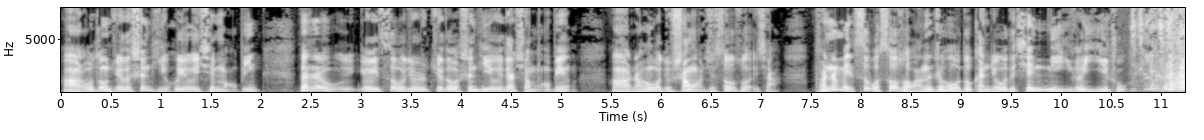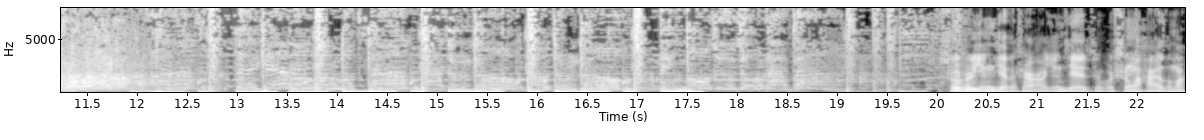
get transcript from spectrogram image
啊，我总觉得身体会有一些毛病。但是有一次我就是觉得我身体有一点小毛病啊，然后我就上网去搜索一下，反正每次我搜索完了之后，我都感觉我得先拟一个遗嘱。说说莹姐的事儿啊，莹姐这不是生了孩子吗？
